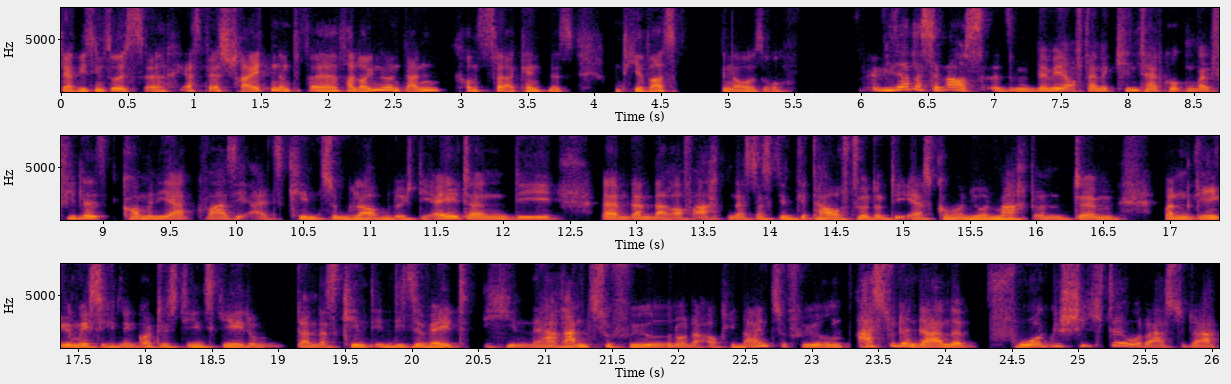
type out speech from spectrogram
ja, wie es ihm so ist, äh, erst erst streiten und äh, verleugnen und dann kommt es zur Erkenntnis. Und hier war es genauso. Wie sah das denn aus, also, wenn wir auf deine Kindheit gucken? Weil viele kommen ja quasi als Kind zum Glauben durch die Eltern, die ähm, dann darauf achten, dass das Kind getauft wird und die Erstkommunion macht und ähm, man regelmäßig in den Gottesdienst geht, um dann das Kind in diese Welt hin, heranzuführen oder auch hineinzuführen. Hast du denn da eine Vorgeschichte oder hast du da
